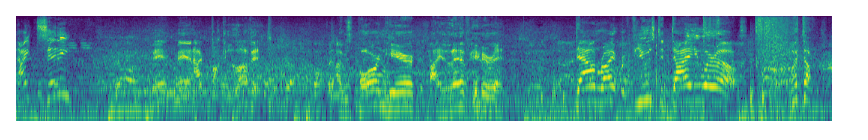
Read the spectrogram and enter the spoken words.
Night City? Man, man, I fucking love it. I was born here, I live here, and downright refuse to die anywhere else. What the?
